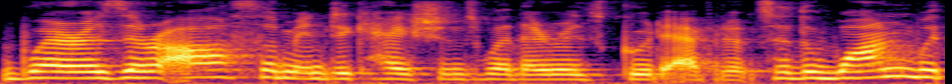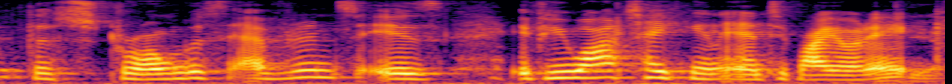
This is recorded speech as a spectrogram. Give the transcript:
Whereas there are some indications where there is good evidence. So the one with the strongest evidence is if you are taking an antibiotic,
